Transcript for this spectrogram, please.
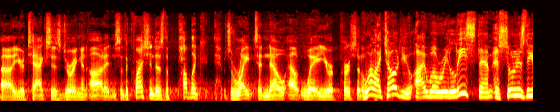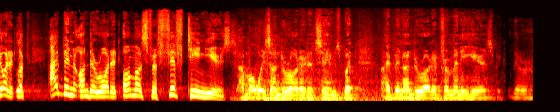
uh, your taxes during an audit. And so the question does the public's right to know outweigh your personal? Well, I told you I will release them as soon as the audit. Look, I've been under audit almost for 15 years. I'm always under audit, it seems, but I've been under audit for many years. They're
